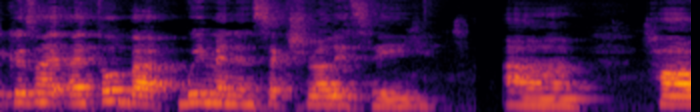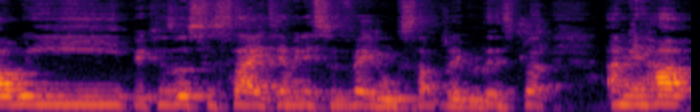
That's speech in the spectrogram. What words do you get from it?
Because I, I thought about women and sexuality, uh, how we, because of society, I mean, it's a very long subject, this, but I mean, how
